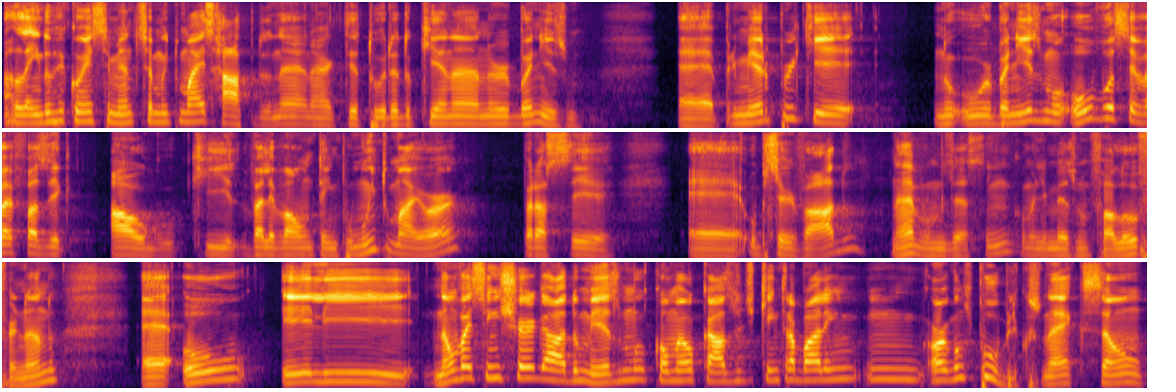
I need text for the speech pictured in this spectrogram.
Além do reconhecimento ser muito mais rápido né, na arquitetura do que na, no urbanismo. É, primeiro porque no urbanismo ou você vai fazer algo que vai levar um tempo muito maior para ser é, observado, né? Vamos dizer assim, como ele mesmo falou, Fernando. É, ou ele não vai ser enxergado mesmo, como é o caso de quem trabalha em, em órgãos públicos, né? Que são,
